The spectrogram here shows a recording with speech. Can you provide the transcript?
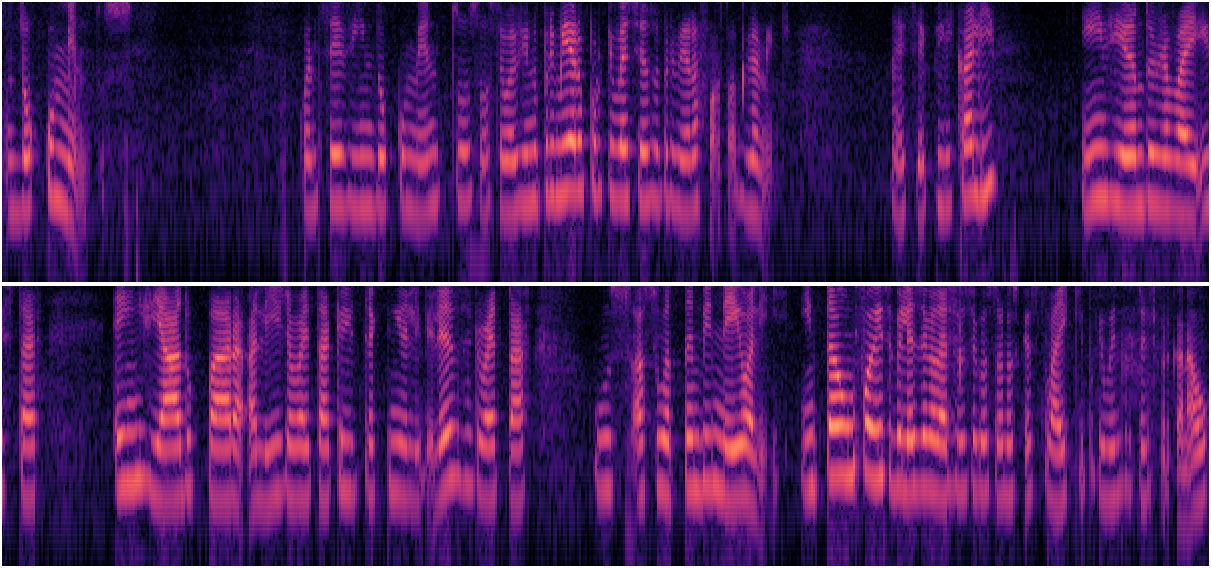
Documentos. Quando você vir em documentos, você vai vir no primeiro porque vai ser essa primeira foto, obviamente. Aí você clica ali. Enviando já vai estar enviado para ali, já vai estar aquele trequinho ali, beleza? Já vai estar os, a sua thumbnail ali. Então foi isso, beleza, galera? Se você gostou, não esqueça do like, porque é muito importante para o canal.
